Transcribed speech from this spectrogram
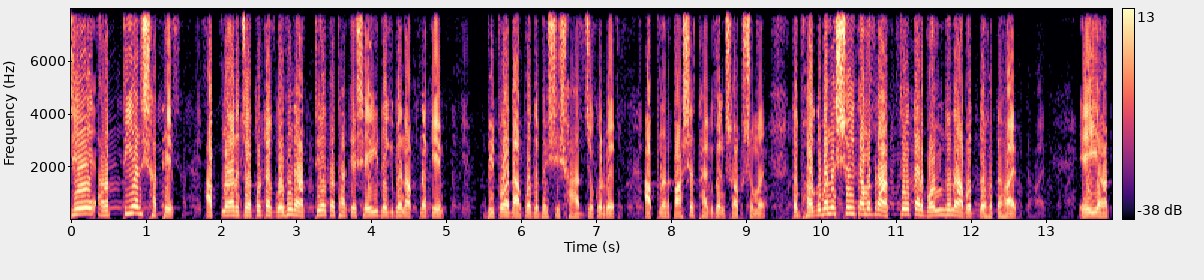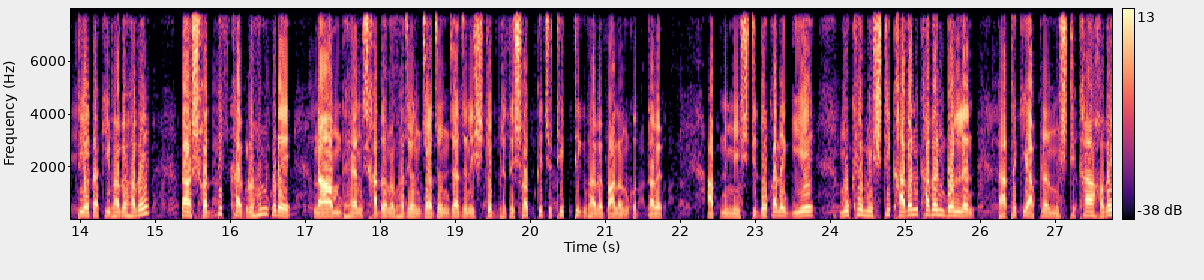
যে আত্মীয়ের সাথে আপনার যতটা গভীর আত্মীয়তা থাকে, সেই দেখবেন আপনাকে বিপদ আপদে বেশি সাহায্য করবে। আপনার পাশে থাকবেন সব সময় তো ভগবানের সহিত আমাদের আত্মীয়তার বন্ধনে আবদ্ধ হতে হয়। এই আত্মীয়তা কীভাবে হবে? তার সদ্দীক্ষা গ্রহণ করে নাম, ধ্যান, সাধন, ভজন, যজন যাজন ইষ্টবৃত্তি সব কিছু ঠিক ঠিকভাবে পালন করতে হবে। আপনি মিষ্টি দোকানে গিয়ে মুখে মিষ্টি খাবেন খাবেন বললেন, তাতে কি আপনার মিষ্টি খাওয়া হবে?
